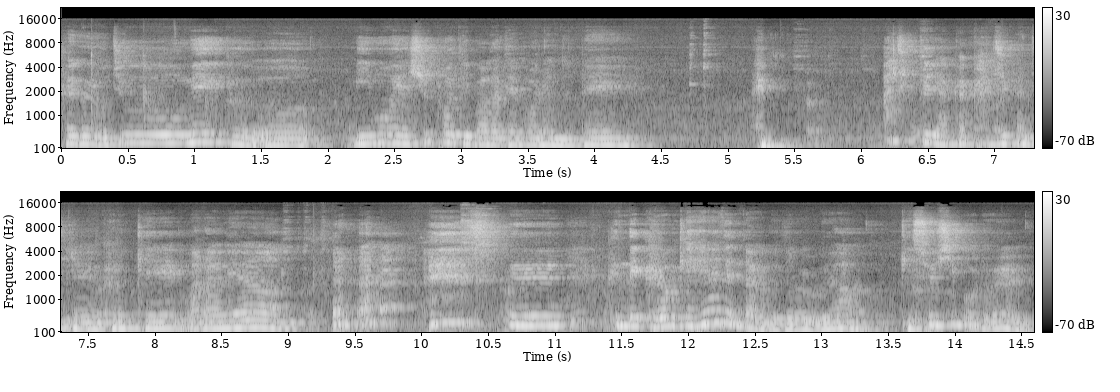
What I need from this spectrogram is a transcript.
그리고 요즘에 그 어, 미모의 슈퍼디바가 돼버렸는데 아직도 약간 간질간질해요. 그렇게 말하면 그 근데 그렇게 해야 된다 그러더라고요. 이렇게 수식어를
